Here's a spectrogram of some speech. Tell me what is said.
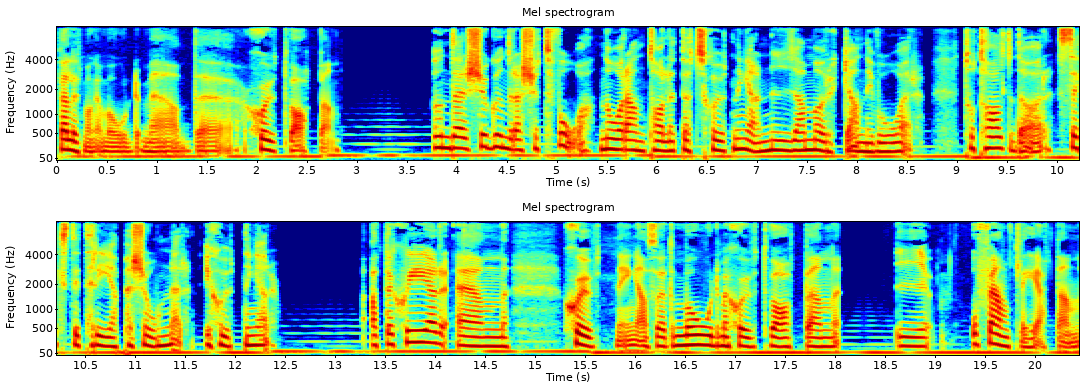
väldigt många mord med eh, skjutvapen. Under 2022 når antalet dödsskjutningar nya mörka nivåer. Totalt dör 63 personer i skjutningar. Att det sker en skjutning, alltså ett mord med skjutvapen i offentligheten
